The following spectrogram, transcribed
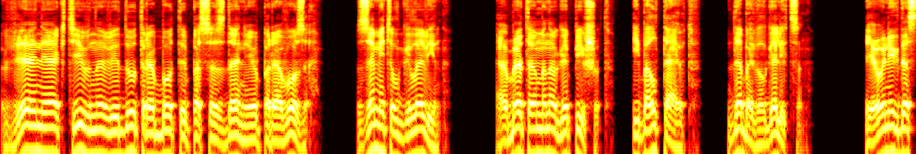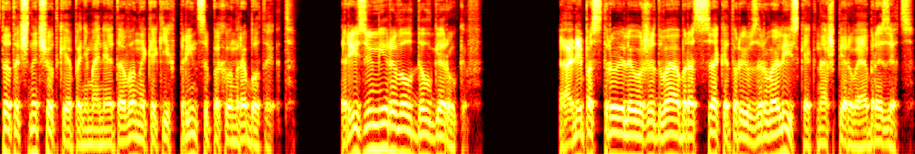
«В Вене активно ведут работы по созданию паровоза», — заметил Головин. «Об этом много пишут и болтают», — добавил Голицын. «И у них достаточно четкое понимание того, на каких принципах он работает», — резюмировал Долгоруков. «Они построили уже два образца, которые взорвались, как наш первый образец.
